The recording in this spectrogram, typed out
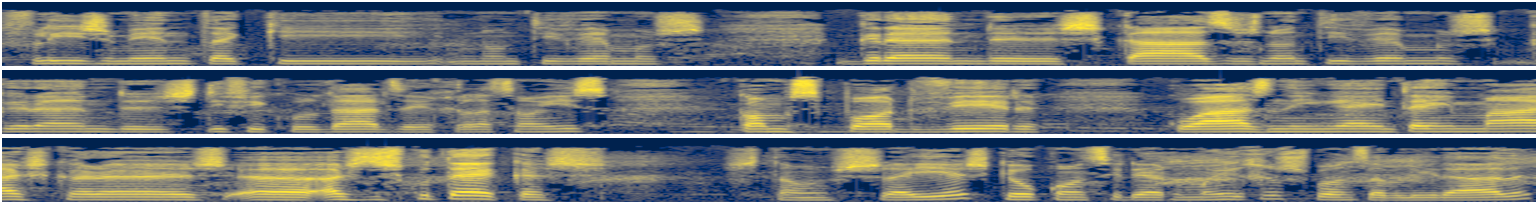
felizmente aqui não tivemos grandes casos, não tivemos grandes dificuldades em relação a isso. Como se pode ver, quase ninguém tem máscaras. Uh, as discotecas estão cheias, que eu considero uma irresponsabilidade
